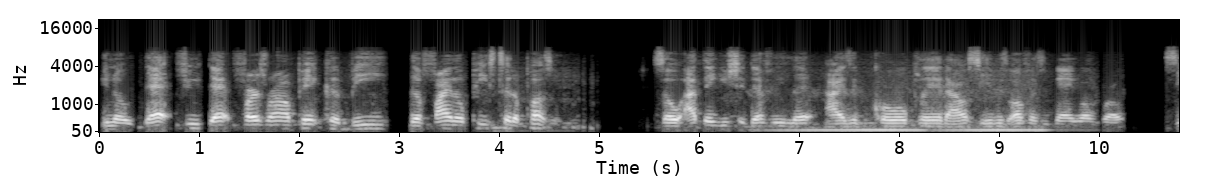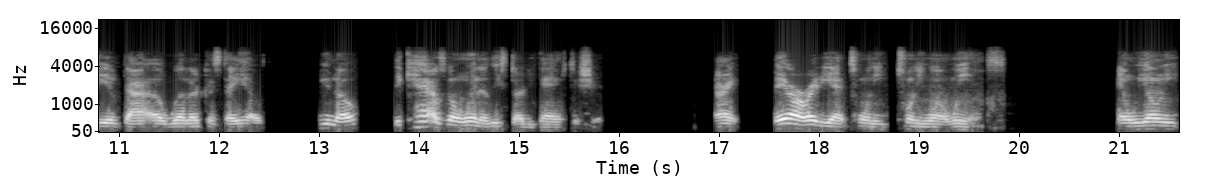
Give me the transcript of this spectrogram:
You know, that few that first round pick could be the final piece to the puzzle. So I think you should definitely let Isaac Okoro play it out, see if his offensive game gonna grow. See if Di, uh, Willer can stay healthy. You know, the Cavs gonna win at least 30 games this year. All right, they're already at 20, 21 wins, and we only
